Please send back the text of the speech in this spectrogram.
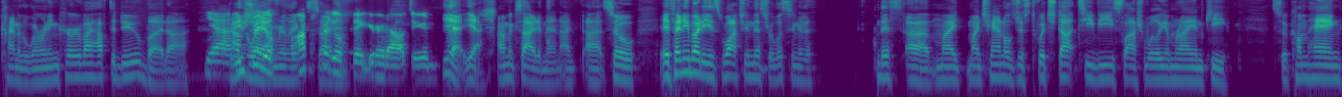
kind of the learning curve I have to do. But uh, yeah, but I'm, sure way, you'll, I'm, really I'm sure you'll figure it out, dude. Yeah, yeah, I'm excited, man. I, uh, so if anybody is watching this or listening to this, uh, my my channel is just twitch.tv slash William Ryan Key. So come hang.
